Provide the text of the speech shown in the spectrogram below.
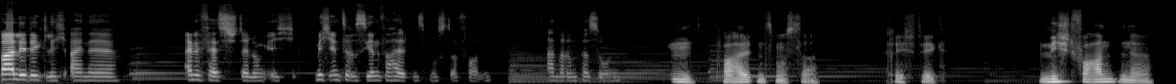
war lediglich eine, eine Feststellung. Ich, mich interessieren Verhaltensmuster von anderen Personen. Hm, Verhaltensmuster. Richtig. Nicht vorhandene,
